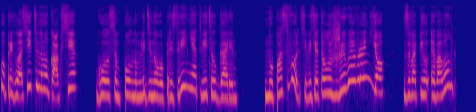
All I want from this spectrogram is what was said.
«По пригласительному, как все», — голосом полным ледяного презрения ответил Гарин. «Но позвольте, ведь это лживое вранье!» — завопил Эвалонг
